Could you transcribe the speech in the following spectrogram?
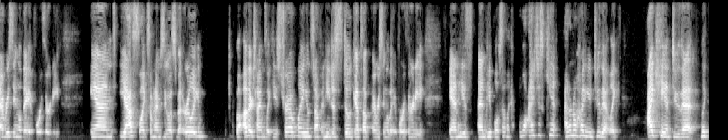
every single day at 4:30. And yes, like sometimes he goes to bed early, but other times like he's traveling and stuff, and he just still gets up every single day at 4:30. And he's and people have said like, well, I just can't. I don't know how you do that. Like, I can't do that. Like,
